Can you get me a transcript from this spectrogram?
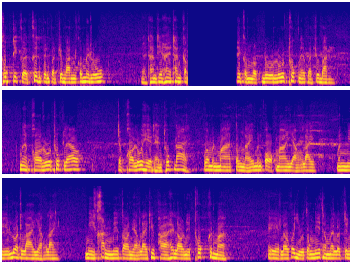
ทุกที่เกิดขึ้นเป็นปัจจุบันก็ไม่รู้ ท่านที่ให้ท่านกำให้กำหนดดูรู้ทุกในปัจจุบัน เมื่อพอรู้ทุกข์แล้ว จะพอรู้เหตุแห่งทุกข์ได้ ว่ามันมาตรงไหนมันออกมาอย่างไร มันมีลวดลายอย่างไร มีขั้นมีตอนอย่างไรที่พาให้เราในทุกข์ขึ้นมาเออเราก็อยู่ตรงนี้ทำไมเราจึง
